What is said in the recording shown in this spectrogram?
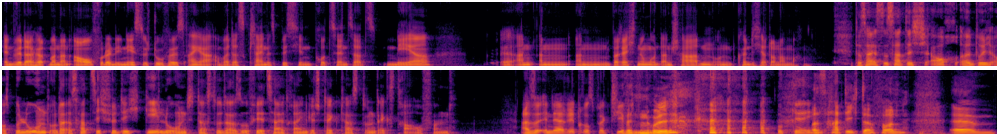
entweder hört man dann auf oder die nächste Stufe ist, ah ja, aber das kleines bisschen Prozentsatz mehr an, an, an Berechnung und an Schaden und könnte ich ja doch noch machen. Das heißt, es hat dich auch äh, durchaus belohnt oder es hat sich für dich gelohnt, dass du da so viel Zeit reingesteckt hast und extra Aufwand? Also in der Retrospektive null. okay. Was hatte ich davon? Ähm,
